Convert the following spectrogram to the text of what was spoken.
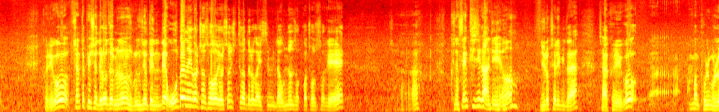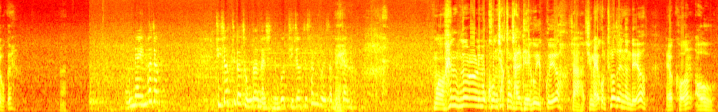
그리고 센터피시에 내려두면은 은색이 되어 있는데 5단에 걸쳐서 열선 시트가 들어가 있습니다. 운전석과 조수석에. 자, 그냥 생티지가 아니에요. 유력 처리입니다. 자, 그리고 아, 한번 볼륨 올려볼까요? 온라인 화장 디저트가 정말 맛있는 곳 디저트 3부에서 네. 매장 뭐 핸들 리모컨 작동 잘 되고 있고요. 자, 지금 에어컨 틀어져 있는데요. 에어컨 어우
